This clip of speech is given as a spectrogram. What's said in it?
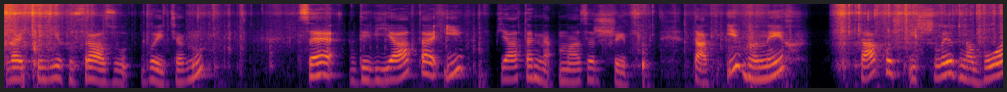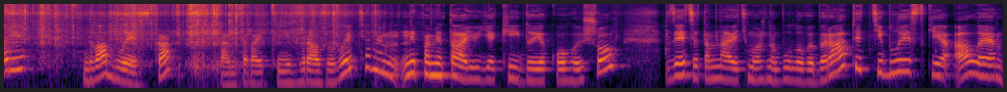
Давайте їх зразу витягну. Це 9 і 5 Mothership. Так, і до них також йшли в наборі два блиска. Так, давайте їх зразу витягнемо. Не пам'ятаю, який до якого йшов. Здається, там навіть можна було вибирати ті блиски, але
